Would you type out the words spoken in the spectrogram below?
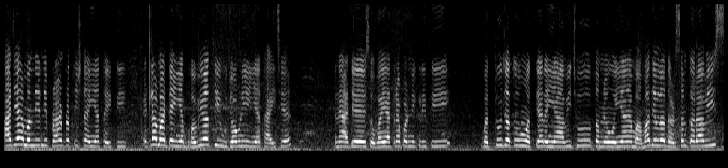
આજે આ મંદિરની પ્રાણ પ્રતિષ્ઠા અહીંયા થઈ હતી. એટલા માટે અહીંયા ભવ્યથી ઉજવણી અહીંયા થાય છે. અને આજે શોભાયાત્રા પણ નીકળી હતી. બધું જ હતું. હું અત્યારે અહીંયા આવી છું. તમને હું અહીંયા મામાદેવના દર્શન કરાવીશ.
